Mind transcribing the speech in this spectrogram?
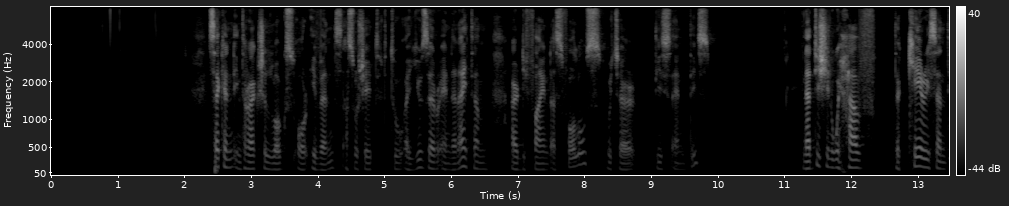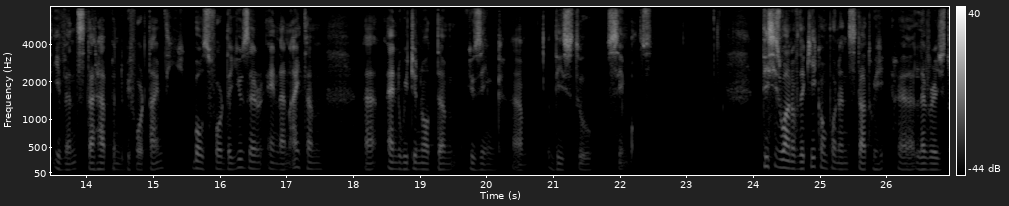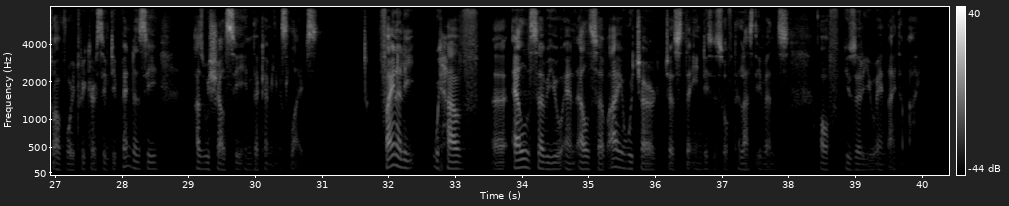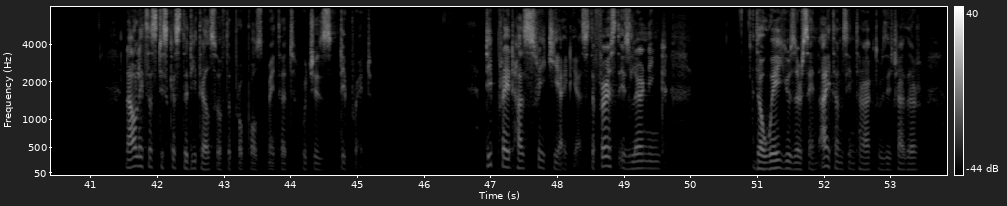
Second, interaction logs or events associated to a user and an item are defined as follows, which are this and this. In addition, we have the k recent events that happened before time t, both for the user and an item, uh, and we denote them using um, these two symbols. This is one of the key components that we uh, leverage to avoid recursive dependency, as we shall see in the coming slides. Finally, we have uh, L sub u and L sub i, which are just the indices of the last events of user u and item i. Now let us discuss the details of the proposed method, which is DeepRed. DeepRed has three key ideas. The first is learning the way users and items interact with each other,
